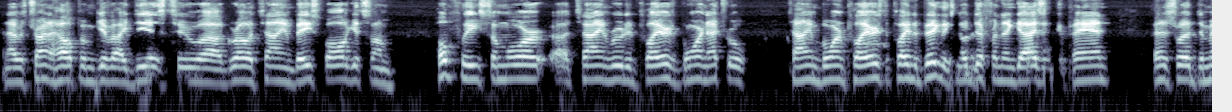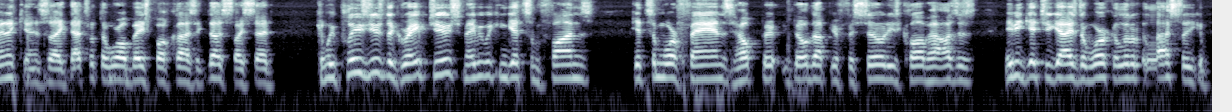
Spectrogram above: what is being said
and I was trying to help him give ideas to uh, grow Italian baseball, get some, hopefully, some more uh, Italian-rooted players, born natural Italian-born players to play in the big leagues. No different than guys in Japan, Venezuela, Dominican. It's like that's what the World Baseball Classic does. So I said, can we please use the grape juice? Maybe we can get some funds get some more fans, help build up your facilities, clubhouses, maybe get you guys to work a little bit less so you can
